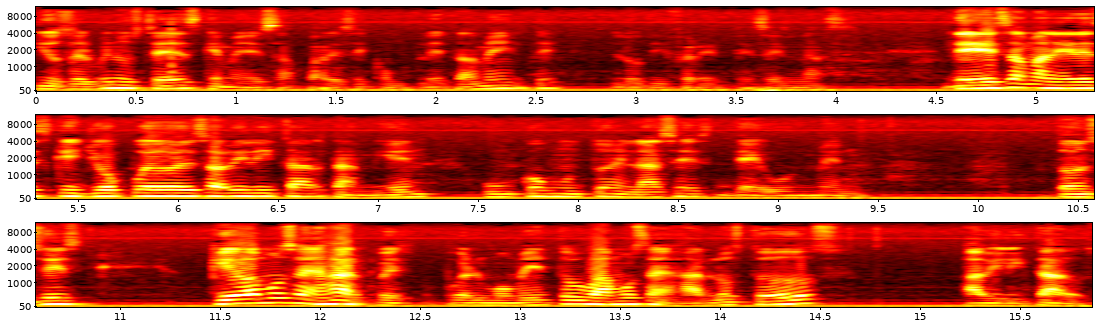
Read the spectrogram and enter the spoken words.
y observen ustedes que me desaparece completamente los diferentes enlaces. De esa manera es que yo puedo deshabilitar también un conjunto de enlaces de un menú. Entonces, ¿qué vamos a dejar? Pues por el momento vamos a dejarlos todos habilitados.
